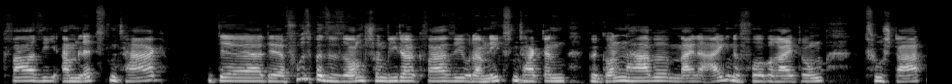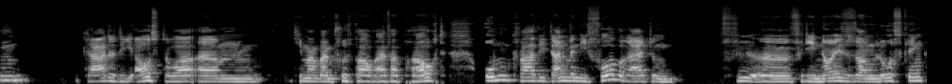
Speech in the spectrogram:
quasi am letzten Tag der, der Fußballsaison schon wieder quasi oder am nächsten Tag dann begonnen habe, meine eigene Vorbereitung zu starten. Gerade die Ausdauer, ähm, die man beim Fußball auch einfach braucht, um quasi dann, wenn die Vorbereitung für, äh, für die neue Saison losging,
